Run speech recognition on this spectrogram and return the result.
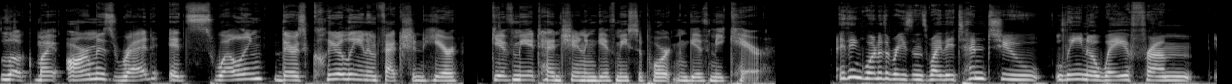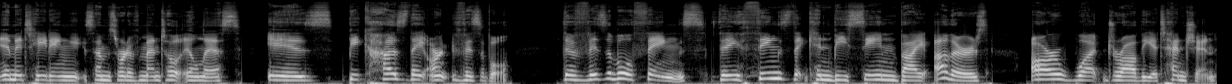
Look, my arm is red. It's swelling. There's clearly an infection here. Give me attention and give me support and give me care. I think one of the reasons why they tend to lean away from imitating some sort of mental illness is because they aren't visible. The visible things, the things that can be seen by others, are what draw the attention.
